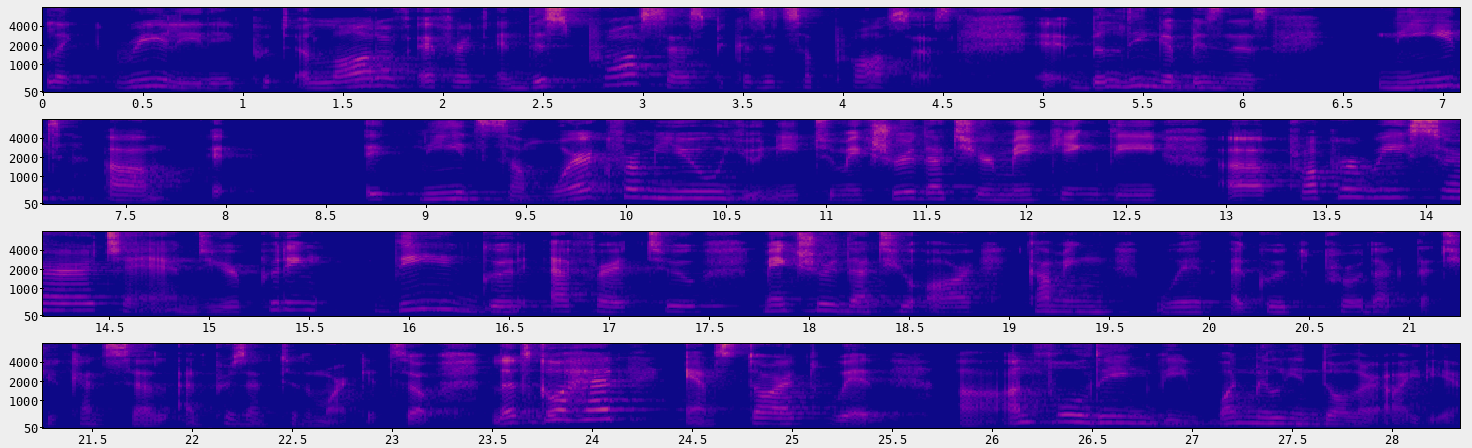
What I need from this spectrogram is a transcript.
like really they put a lot of effort in this process because it's a process uh, building a business needs um, it, needs some work from you you need to make sure that you're making the uh, proper research and you're putting the good effort to make sure that you are coming with a good product that you can sell and present to the market. So let's go ahead and start with uh, unfolding the $1 million idea.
